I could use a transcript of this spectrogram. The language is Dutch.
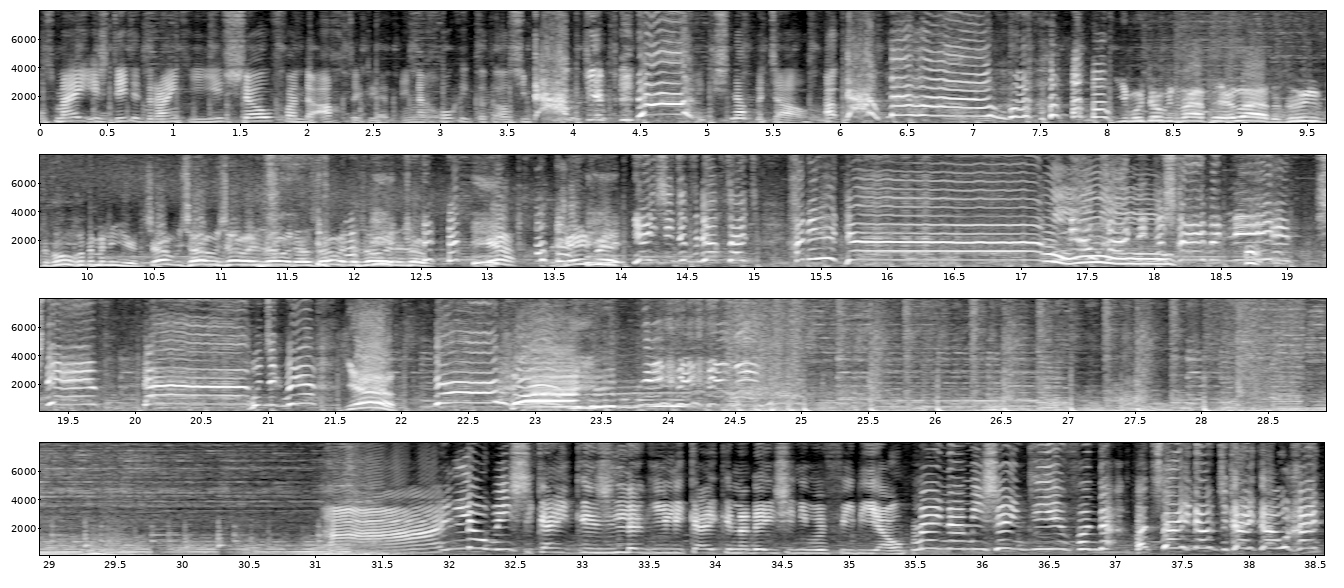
Volgens mij is dit het randje hier zo van de achterklep. En dan gok ik dat als hij... Ah, ik snap het al. Oh, no! Je moet ook het water herladen. Dat doe je op de volgende manier. Zo, zo, zo en zo en dan zo en dan zo en dan zo. Ja, geef me. Jij ziet er verdacht uit. Ga neer. Ja! Oh, ga ik niet beschermen. Neer. Stef. Ah, moet ik weg? Ja. Ah! Kijkers, leuk jullie kijken naar deze nieuwe video. Mijn naam is Henkie en vandaag... Wat sta je nou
